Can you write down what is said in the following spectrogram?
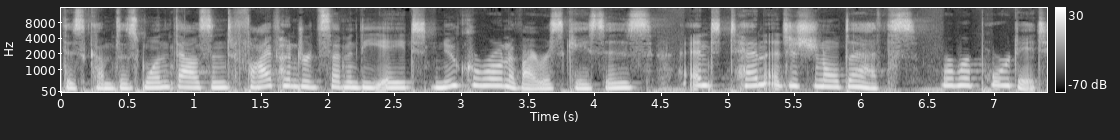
This comes as 1,578 new coronavirus cases and 10 additional deaths were reported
